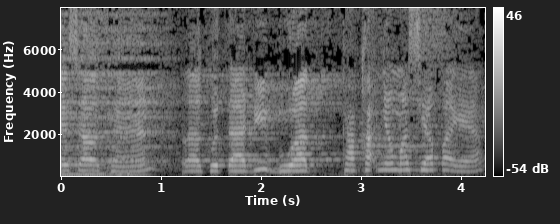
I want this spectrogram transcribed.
Spesialkan lagu tadi buat kakaknya mas siapa ya?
